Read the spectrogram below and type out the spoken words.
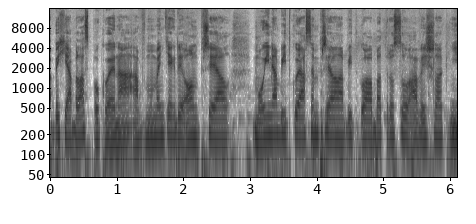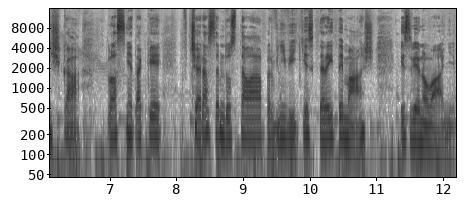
abych já byla spokojená. A v momentě, kdy on přijal moji nabídku, já jsem přijala nabídku Albatrosu a vyšla knížka, vlastně taky včera jsem dostala první výtisk, který ty máš, i s věnováním.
